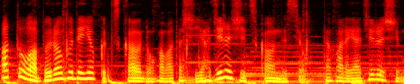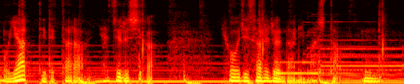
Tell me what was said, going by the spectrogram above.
あとはブログでよく使うのが私、矢印使うんですよ。だから矢印もやって入れたら矢印が表示されるようになりました。うん。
